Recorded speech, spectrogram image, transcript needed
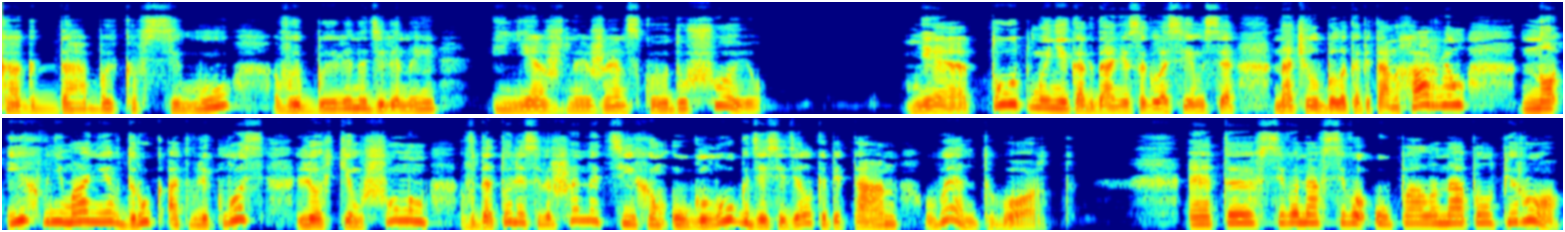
когда бы ко всему вы были наделены и нежной женскую душою. «Нет, тут мы никогда не согласимся», — начал было капитан Харвилл, но их внимание вдруг отвлеклось легким шумом в дотоле совершенно тихом углу, где сидел капитан Вентворд. Это всего-навсего упало на пол перо,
